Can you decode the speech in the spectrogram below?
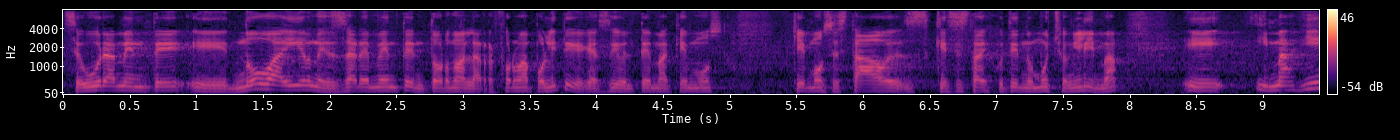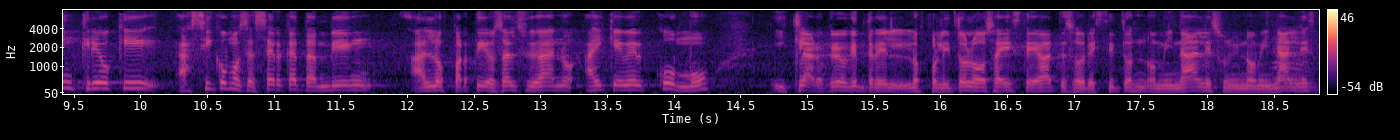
seguramente no va a ir necesariamente en torno a la reforma política, que ha sido el tema que hemos, que hemos estado, que se está discutiendo mucho en Lima. y más bien creo que así como se acerca también a los partidos, al ciudadano, hay que ver cómo y claro, creo que entre los politólogos hay este debate sobre distritos nominales, uninominales. Mm.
